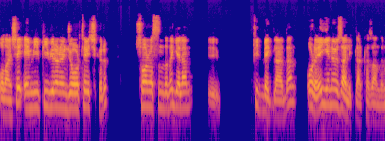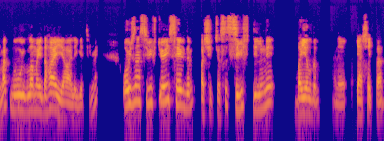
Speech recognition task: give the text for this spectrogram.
olan şey MVP bir an önce ortaya çıkarıp sonrasında da gelen e, feedbacklerden oraya yeni özellikler kazandırmak, bu uygulamayı daha iyi hale getirmek. O yüzden Swift UI'yi sevdim açıkçası. Swift dilini bayıldım. Hani gerçekten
